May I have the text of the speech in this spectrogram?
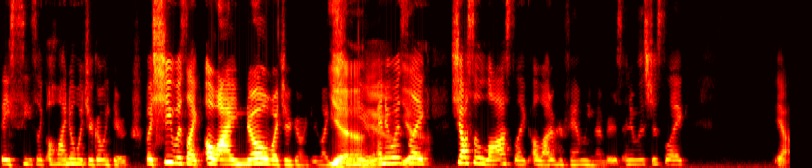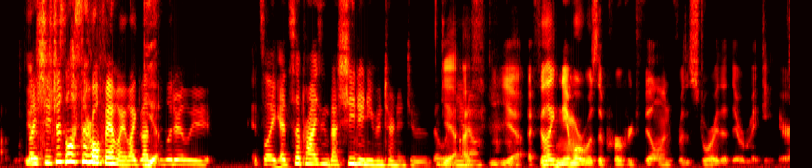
they see like oh I know what you're going through, but she was like oh I know what you're going through. Like Yeah. she knew, and it was Yeah. like she also lost like a lot of her family members, and it was just like yeah, Yeah. like she just lost her whole family. Like that's Yeah. literally. It's like it's surprising that she didn't even turn into a villain. Yeah, you I know? f- yeah, I feel like Namor was the perfect villain for the story that they were making here,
